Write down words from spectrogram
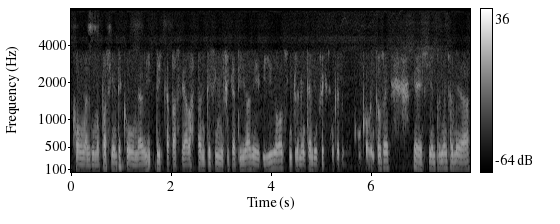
con algunos pacientes con una discapacidad bastante significativa debido simplemente a la infección que tuvieron con COVID. Entonces, es siempre una enfermedad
